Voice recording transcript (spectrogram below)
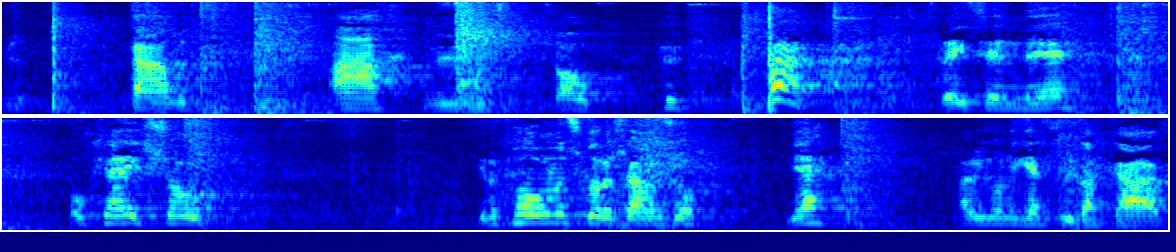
was downward arc movement. So straight in there. Okay, so your opponent's got his hands up. Yeah? How are you going to get through that guard?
